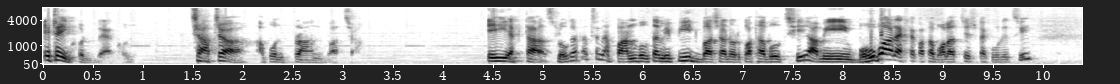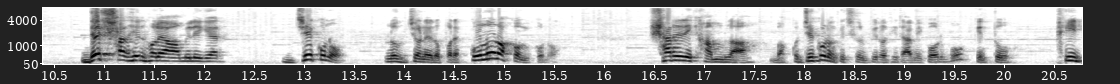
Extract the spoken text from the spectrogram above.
এটাই ঘটবে এখন। চাচা, আপন প্রাণ বাঁচা। এই একটা স্লোগান আছে না? প্রাণ বলতে আমি পিঠ বাঁচানোর কথা বলছি। আমি বহুবার একটা কথা বলার চেষ্টা করেছি। দেশ স্বাধীন হলে আওয়ামী লীগের যে কোনো লোকজনের উপরে, কোনো রকম কোনো শারীরিক হামলা বা যে কোনো কিছুর বিরোধিতা আমি করব, কিন্তু ফিট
